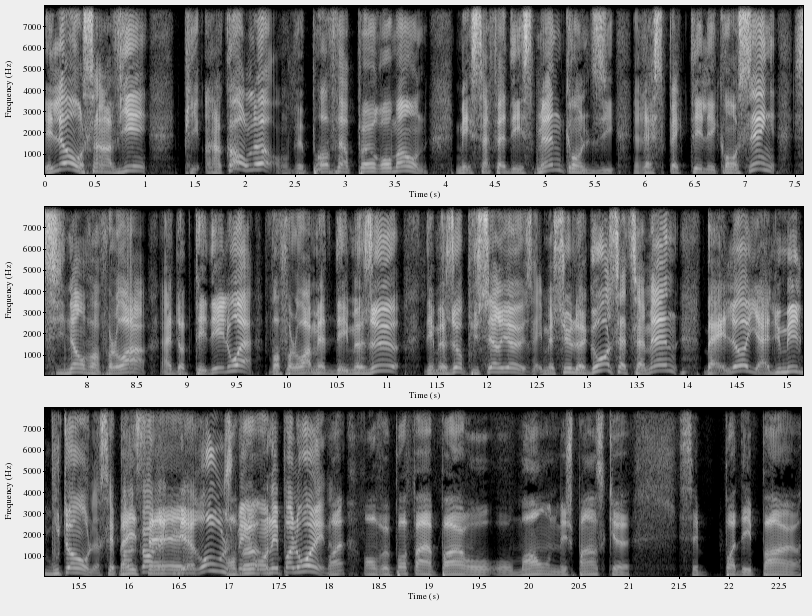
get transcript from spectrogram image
Et là, on s'en vient puis encore là, on veut pas faire peur au monde, mais ça fait des semaines qu'on le dit. Respecter les consignes, sinon va falloir adopter des lois, va falloir mettre des mesures, des mesures plus sérieuses. Et M. Legault, cette semaine, ben là, il a allumé le bouton. Là. C'est pas ben, encore la lumière rouge, mais on n'est pas loin. Ouais, on veut pas faire peur au monde, mais je pense que c'est pas des peurs.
